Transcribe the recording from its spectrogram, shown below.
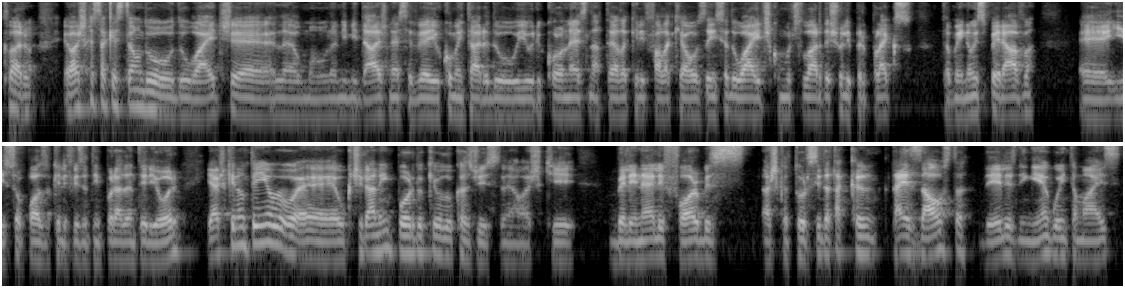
Claro, eu acho que essa questão do, do White é, é, uma unanimidade, né? Você vê aí o comentário do Yuri Colonese na tela que ele fala que a ausência do White como titular deixou ele perplexo, também não esperava é, isso após o que ele fez na temporada anterior. E acho que não tem o, é, o que tirar nem pôr do que o Lucas disse, né? Eu acho que Bellinelli Forbes, acho que a torcida tá, tá exausta deles, ninguém aguenta mais.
